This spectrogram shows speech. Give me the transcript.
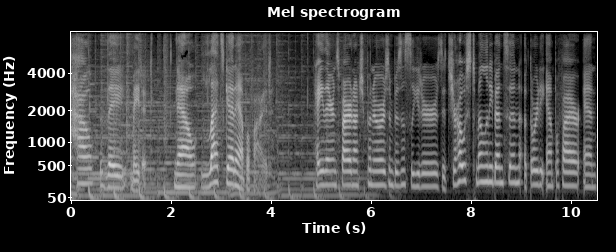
how they made it. Now, let's get amplified. Hey there, inspired entrepreneurs and business leaders. It's your host, Melanie Benson, Authority Amplifier and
